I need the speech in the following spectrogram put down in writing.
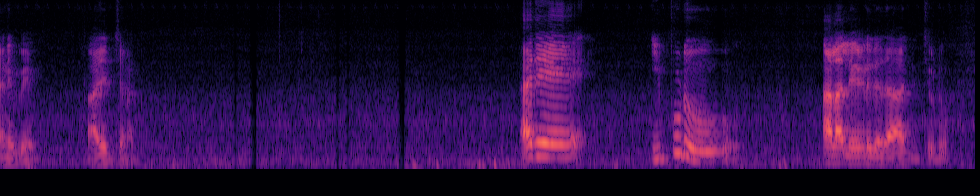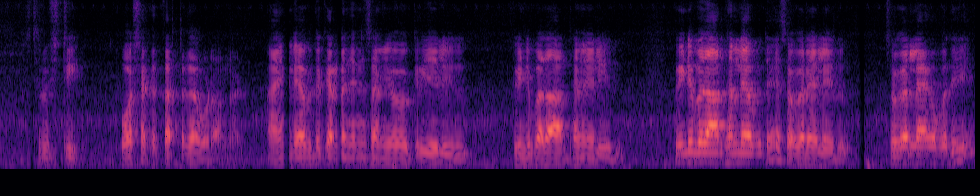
అని పేరు ఆదిత్యనకు. అదే ఇప్పుడు అలా లేడు కదా ఆదిత్యుడు సృష్టి. పోషకకర్తగా కూడా ఉన్నాడు. ఆయన లేకపోతే కరణజన్య సంయోగ క్రియ లేదు. పిండి పదార్థమే లేదు. పిండి పదార్థం లేకపోతే షుగరే లేదు. షుగర్ లేకపోతే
